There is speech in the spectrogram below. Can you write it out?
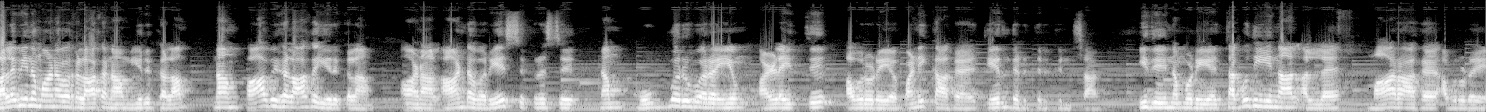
பலவீனமானவர்களாக நாம் இருக்கலாம் நாம் பாவிகளாக இருக்கலாம். ஆனால் ஆண்டவர் இயேசு கிறிஸ்து நம் ஒவ்வொருவரையும் அழைத்து அவருடைய பணிக்காக தேர்ந்தெடுத்திருக்கின்றார். இது நம்முடைய தகுதியினால் அல்ல மாறாக அவருடைய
